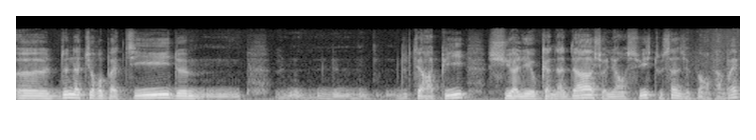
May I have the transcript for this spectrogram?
euh, de naturopathie, de, thérapie. Je suis allé au Canada, je suis allé en Suisse, tout ça, je peux, enfin bref.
